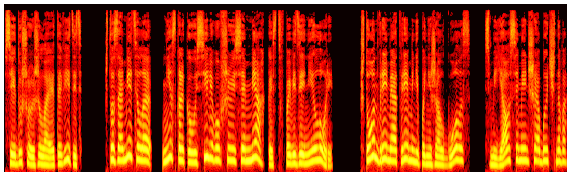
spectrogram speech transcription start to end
всей душой желая это видеть, что заметила несколько усиливавшуюся мягкость в поведении Лори, что он время от времени понижал голос, смеялся меньше обычного,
